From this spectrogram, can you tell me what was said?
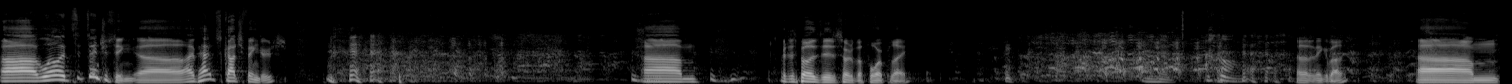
Uh, well, it's it's interesting. Uh, I've had Scotch fingers. um, which I suppose is sort of a foreplay. Now that I think about it. Um,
